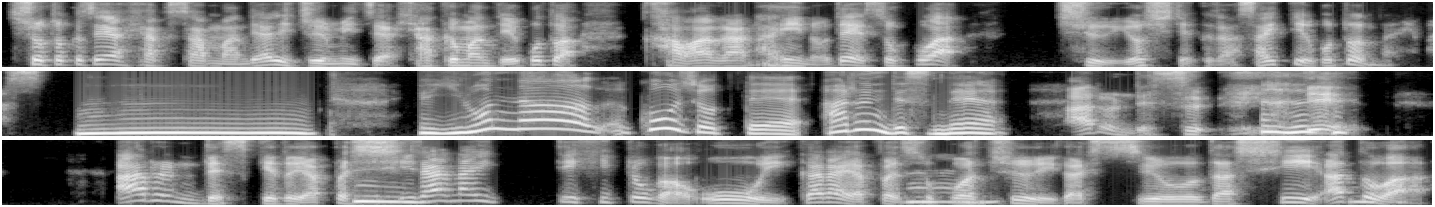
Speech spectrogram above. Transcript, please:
所得税は103万であり、住民税は100万ということは変わらないので、そこは注意をしてくださいということになります。うーん。いろんな控除ってあるんですね。あるんです。で、あるんですけど、やっぱり知らないって人が多いから、やっぱりそこは注意が必要だし、あとは、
